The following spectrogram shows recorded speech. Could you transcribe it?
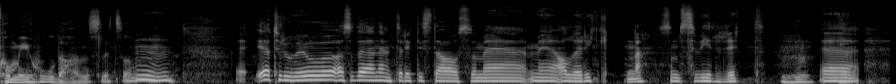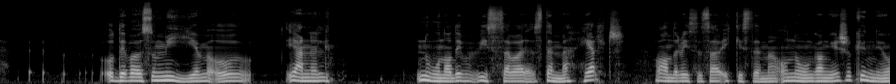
komme i hodet hans litt sånn? Mm. Jeg tror jo, altså det jeg nevnte litt i stad også, med, med, alle ryktene som svirret. Mm -hmm. uh, ja og det var jo så mye Og gjerne litt Noen av de viste seg å stemme helt, og andre viste seg å ikke stemme. Og noen ganger så kunne jo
